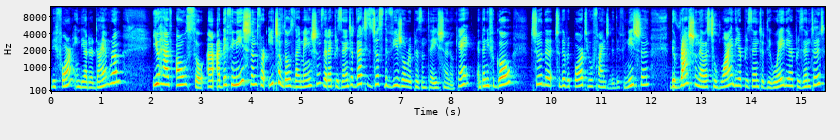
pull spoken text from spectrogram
before in the other diagram. You have also a, a, definition for each of those dimensions that I presented. That is just the visual representation, okay? And then if you go to the, to the report, you'll find the definition, the rationale as to why they are presented, the way they are presented,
